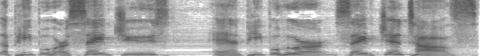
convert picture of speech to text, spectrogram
the people who are saved Jews and people who are saved Gentiles.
